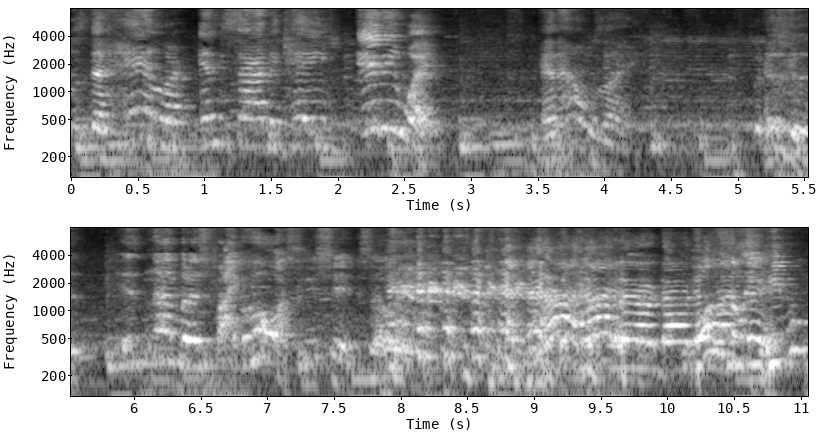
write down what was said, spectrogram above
was the handler inside the cage anyway? And I was like, It's, a- it's nothing but a striped horse and shit. So nah, nah, no, no, no. Horses don't eat people.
